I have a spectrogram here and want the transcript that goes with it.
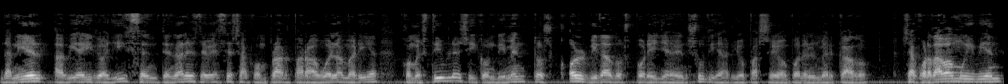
Daniel había ido allí centenares de veces a comprar para abuela María comestibles y condimentos olvidados por ella en su diario paseo por el mercado. Se acordaba muy bien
